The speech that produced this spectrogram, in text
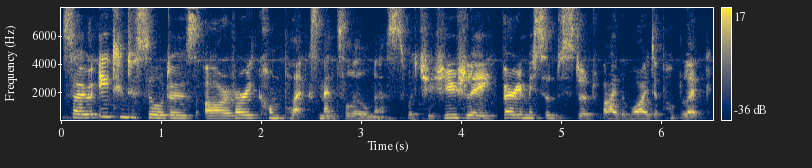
So, eating disorders are a very complex mental illness, which is usually very misunderstood by the wider public.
